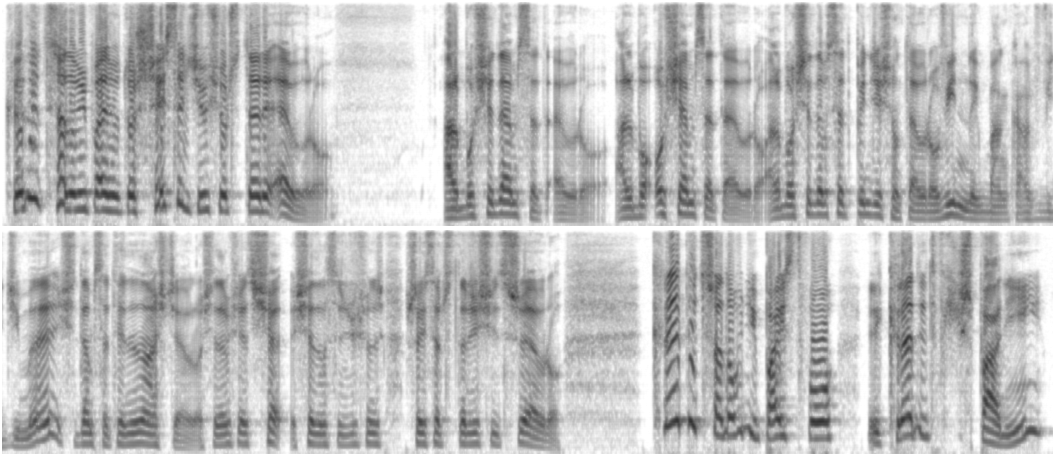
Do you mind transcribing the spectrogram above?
Kredyt, szanowni państwo, to jest 694 euro albo 700 euro, albo 800 euro, albo 750 euro w innych bankach widzimy 711 euro, 790, 643 euro. Kredyt, szanowni państwo, kredyt w Hiszpanii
